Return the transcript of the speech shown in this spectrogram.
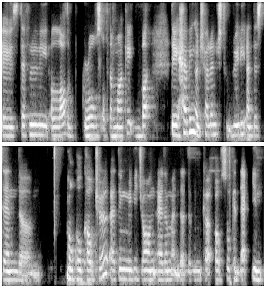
It's definitely a lot of growth of the market, but they're having a challenge to really understand the local culture. I think maybe John, Adam, and the, the also can add in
